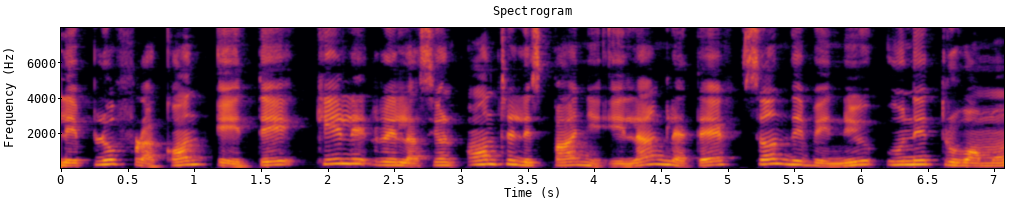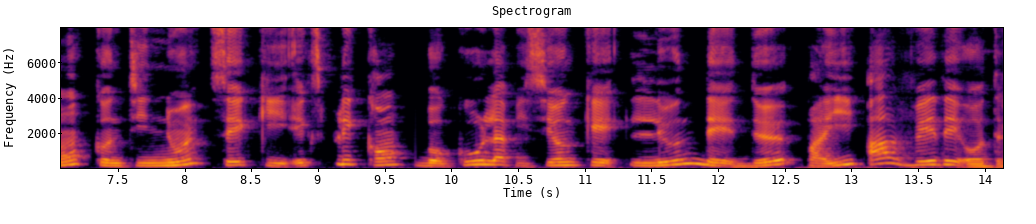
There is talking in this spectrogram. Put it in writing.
le plus fréquent était que les relations entre l'Espagne et l'Angleterre sont devenues un trouvement continu, ce qui explique beaucoup la vision que l'un des deux pays avait de l'autre,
